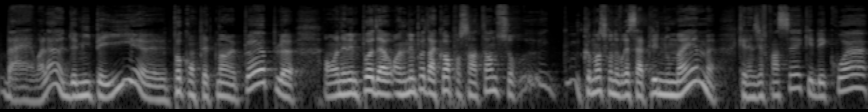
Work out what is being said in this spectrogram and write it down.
ben voilà, un demi-pays, euh, pas complètement un peuple. On n'est même pas, d'accord pour s'entendre sur euh, comment est-ce qu'on devrait s'appeler nous-mêmes, Canadiens français, Québécois.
